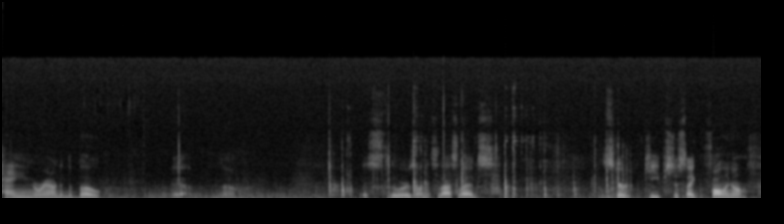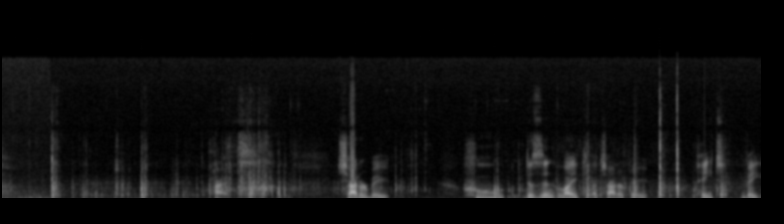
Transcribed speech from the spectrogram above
hanging around in the boat. Yeah, no. This lure's on its last legs. The skirt keeps just like falling off. Alright. Chatterbait. Who doesn't like a chatterbait? Pate? Bait.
